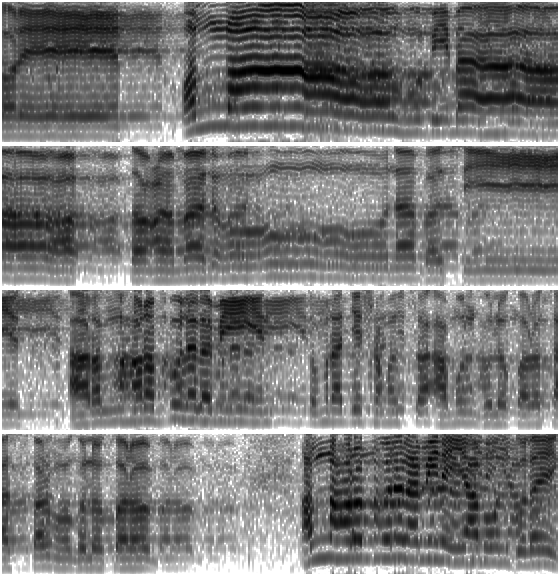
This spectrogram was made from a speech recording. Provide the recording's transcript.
করেন। আল্লাহু বিমা তা'মালুনা বাসীর। আর আল্লাহ রাব্বুল আলামিন, তোমরা যে সমস্ত আমলগুলো করো, কাজকর্মগুলো করো আল্লাহ রাব্বুল আলামিন এই আমলগুলো, এই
